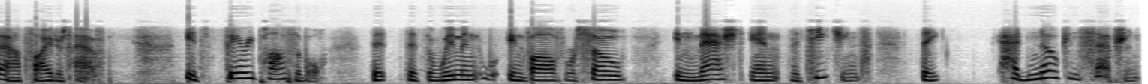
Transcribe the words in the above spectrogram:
outsiders have. It's very possible that, that the women involved were so enmeshed in the teachings, they had no conception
